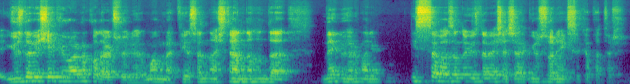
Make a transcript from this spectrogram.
yüzde beş hep yuvarlak olarak söylüyorum Muhammed. Piyasanın açtığı anlamında demiyorum. Hani hisse bazında yüzde beş açar, gün sonra eksi kapatır.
